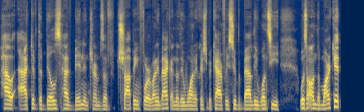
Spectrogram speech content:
how active the Bills have been in terms of shopping for a running back. I know they wanted Christian McCaffrey super badly once he was on the market.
